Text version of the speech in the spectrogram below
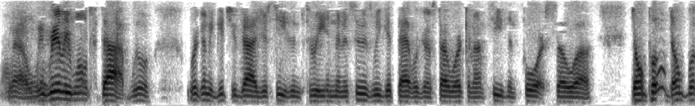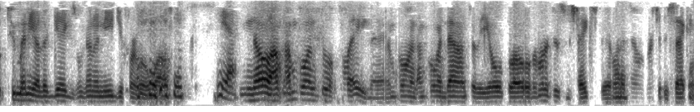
That's Well, good we encouragement. really won't stop. We'll we're going to get you guys your season three, and then as soon as we get that, we're going to start working on season four. So uh don't put Yeah. don't book too many other gigs. We're going to need you for a little while. yeah. No, I'm I'm going to a play, man. I'm going I'm going down to the old Globe. I'm going to do some Shakespeare. I'm going to do Richard II.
